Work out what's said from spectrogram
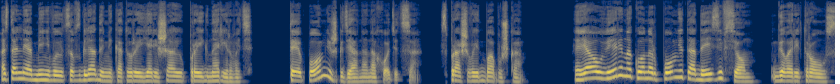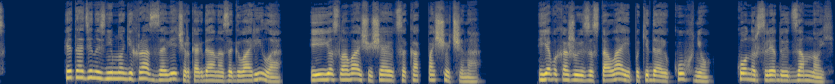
Остальные обмениваются взглядами, которые я решаю проигнорировать. «Ты помнишь, где она находится?» — спрашивает бабушка. «Я уверена, Конор помнит о Дейзи всем», — говорит Роуз. Это один из немногих раз за вечер, когда она заговорила, и ее слова ощущаются как пощечина. Я выхожу из-за стола и покидаю кухню, Конор следует за мной.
